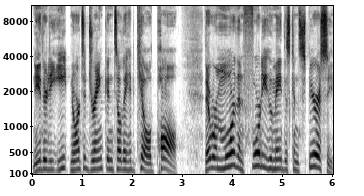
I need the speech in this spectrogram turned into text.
neither to eat nor to drink until they had killed Paul. There were more than 40 who made this conspiracy.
